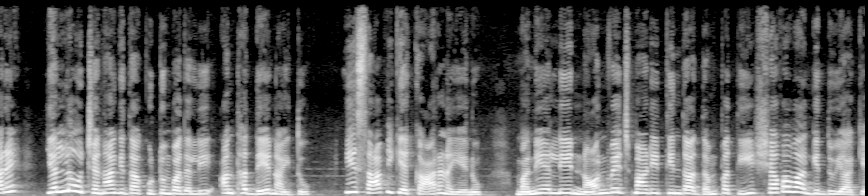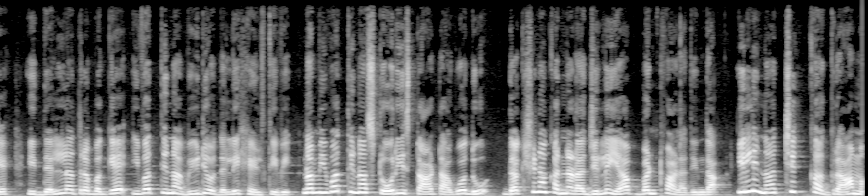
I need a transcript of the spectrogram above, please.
ಅರೆ ಎಲ್ಲವೂ ಚೆನ್ನಾಗಿದ್ದ ಕುಟುಂಬದಲ್ಲಿ ಅಂಥದ್ದೇನಾಯಿತು? ಈ ಸಾವಿಗೆ ಕಾರಣ ಏನು? ಮನೆಯಲ್ಲಿ ನಾನ್ ವೆಜ್ ಮಾಡಿ ತಿಂದ ದಂಪತಿ ಶವವಾಗಿದ್ದು ಯಾಕೆ? ಇದೆಲ್ಲದರ ಬಗ್ಗೆ ಇವತ್ತಿನ ವಿಡಿಯೋದಲ್ಲಿ ಹೇಳ್ತೀವಿ. ನಮ್ಮ ಇವತ್ತಿನ ಸ್ಟೋರಿ ಸ್ಟಾರ್ಟ್ ಆಗೋದು ದಕ್ಷಿಣ ಕನ್ನಡ ಜಿಲ್ಲೆಯ ಬಂಟ್ವಾಳದಿಂದ. ಇಲ್ಲಿನ ಚಿಕ್ಕ ಗ್ರಾಮ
